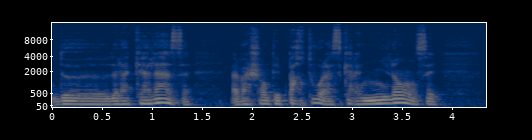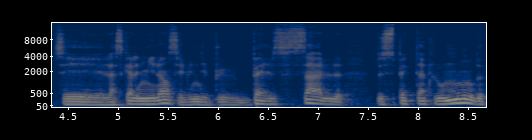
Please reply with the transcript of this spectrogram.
de, de la Callas. Elle va chanter partout à la Scala de Milan. C'est, c'est, la Scala de Milan, c'est l'une des plus belles salles de spectacle au monde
